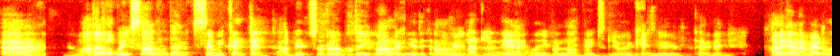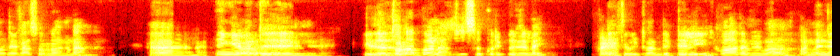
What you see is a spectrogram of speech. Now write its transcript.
அதான் மொபைல் சார்ந்த செமிகண்டென்ட் அப்படின்னு சொல்ற உதவி பாகங்கள் எதுக்கு நம்ம வெளிநாட்டுல இருந்து இறக்குமதி பண்ணோம் அப்படின்னு சொல்லி ஒரு கேள்வி எழுப்பிட்டாரு. அதுக்கு அந்த மேடம் வந்து என்ன சொல்றாங்கன்னா நீங்க வந்து இது தொடர்பான அரசு குறிப்புகளை படித்து விட்டு வந்து டெல்லியில் வாதம் விவாதம் பண்ணுங்க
